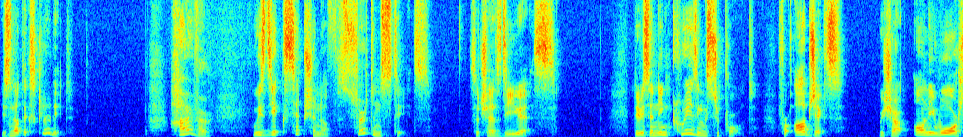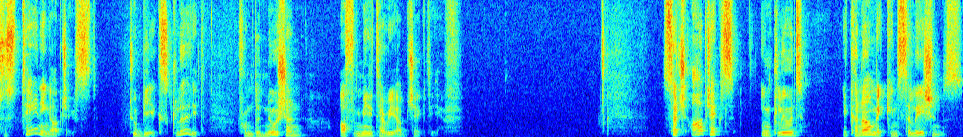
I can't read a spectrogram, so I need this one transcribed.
is not excluded. However, with the exception of certain states, such as the US, there is an increasing support for objects which are only war-sustaining objects to be excluded from the notion of military objective. Such objects include economic installations,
